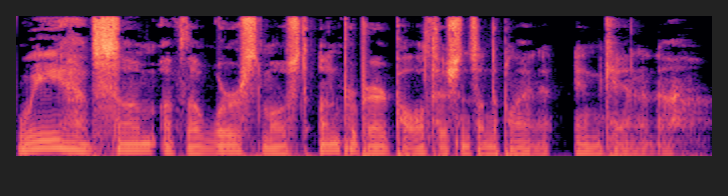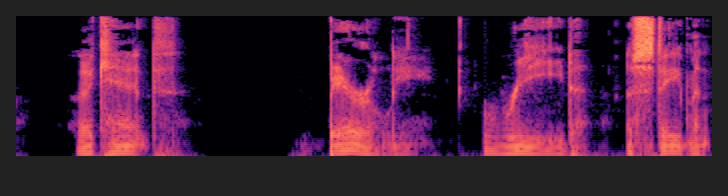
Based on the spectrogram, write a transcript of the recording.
We have some of the worst, most unprepared politicians on the planet in Canada. They can't barely read a statement.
